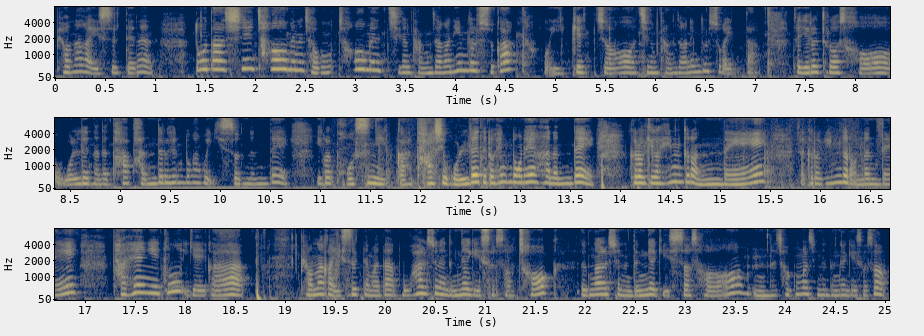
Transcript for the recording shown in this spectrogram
변화가 있을 때는 또 다시 처음에는 적응, 처음에는 지금 당장은 힘들 수가 어, 있겠죠. 지금 당장은 힘들 수가 있다. 자, 예를 들어서 원래 나는 다 반대로 행동하고 있었는데 이걸 벗으니까 다시 원래대로 행동을 해야 하는데 그러기가 힘들었는데 자, 그러기 힘들었는데 다행히도 얘가 변화가 있을 때마다 뭐 할 수 있는 능력이 있어서 적 응할 수 있는 능력이 있어서 음, 적응할 수 있는 능력이 있어서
